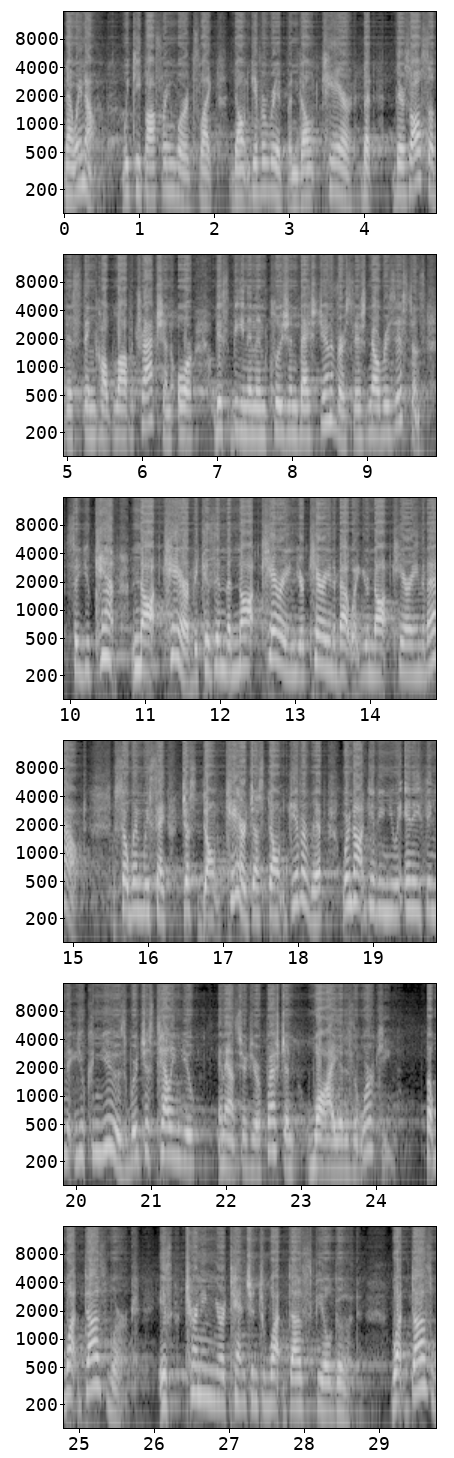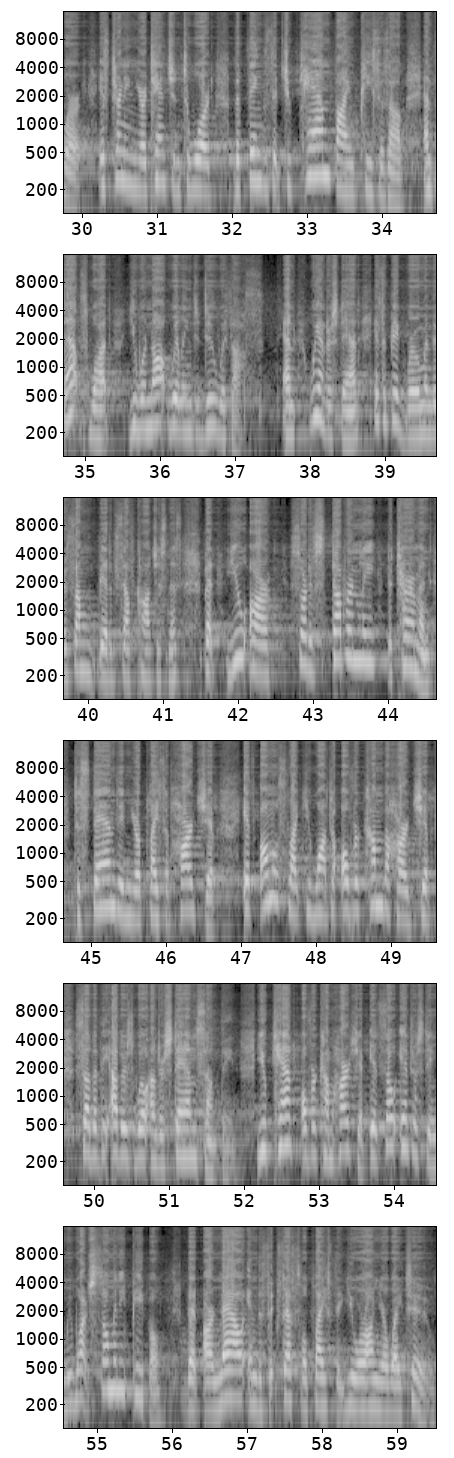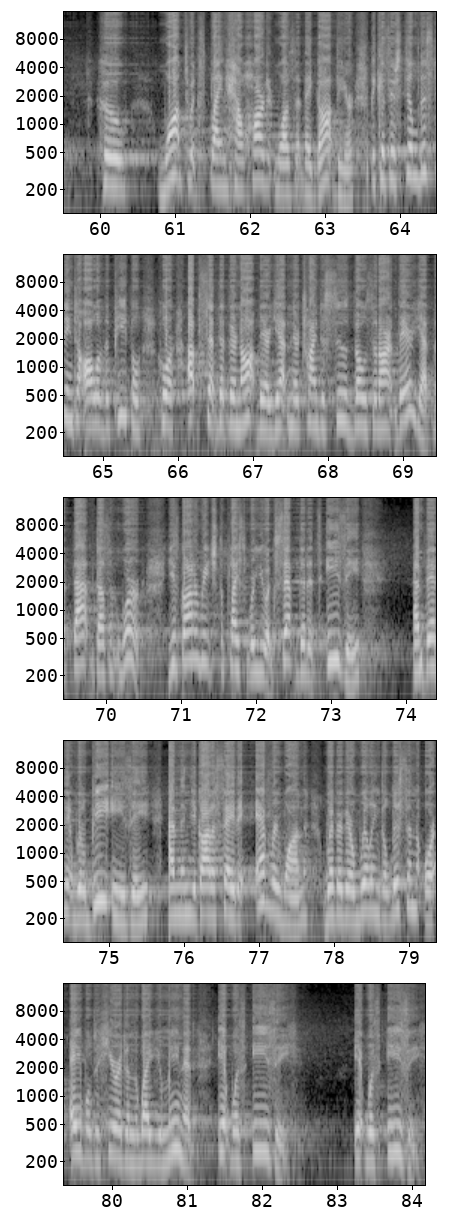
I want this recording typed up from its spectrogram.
Now we know we keep offering words like don't give a rip and don't care. But there's also this thing called law of attraction or this being an inclusion-based universe. There's no resistance. So you can't not care because in the not caring, you're caring about what you're not caring about. So when we say just don't care, just don't give a rip, we're not giving you anything that you can use. We're just telling you, in answer to your question, why it isn't working. But what does work is turning your attention to what does feel good. What does work is turning your attention toward the things that you can find pieces of. And that's what you were not willing to do with us. And we understand it's a big room and there's some bit of self-consciousness, but you are sort of stubbornly determined to stand in your place of hardship. It's almost like you want to overcome the hardship so that the others will understand something. You can't overcome hardship. It's so interesting. We watch so many people that are now in the successful place that you are on your way to who want to explain how hard it was that they got there because they're still listening to all of the people who are upset that they're not there yet and they're trying to soothe those that aren't there yet. But that doesn't work. You've got to reach the place where you accept that it's easy and then it will be easy and then you got to say to everyone whether they're willing to listen or able to hear it in the way you mean it it was easy it was easy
